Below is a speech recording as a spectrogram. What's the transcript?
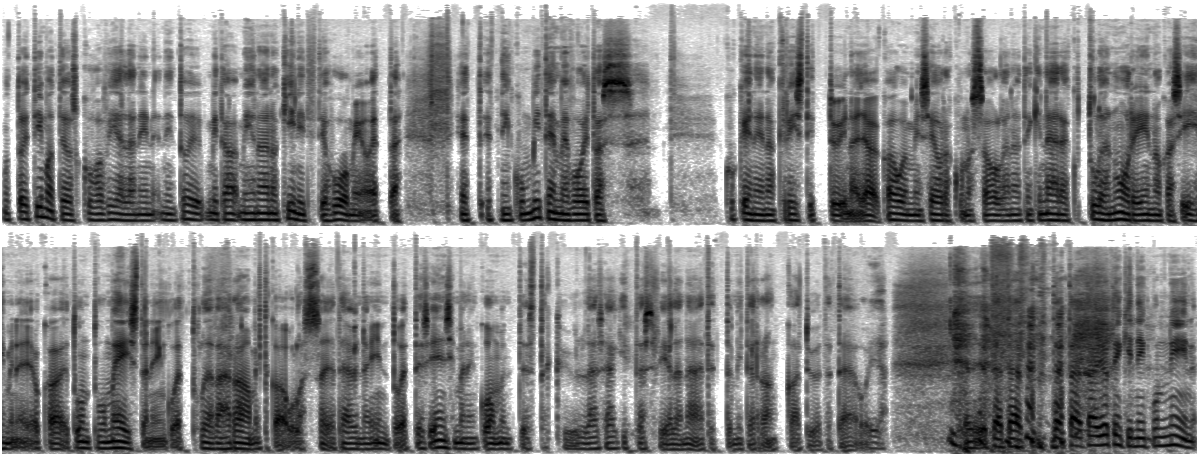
Mutta toi Timoteuskuva vielä, niin, niin toi, mitä, mihin aina kiinnitit jo huomioon, että et, et niin kuin miten me voitaisiin kokeneena kristittyinä ja kauemmin seurakunnassa olleena jotenkin nähdä, kun tulee nuori innokas ihminen, joka tuntuu meistä, niin kuin, että tulee vähän raamit kaulassa ja täynnä intoa, että se ensimmäinen kommentti, että kyllä säkin tässä vielä näet, että miten rankkaa työtä tämä on. Ja, tämä on jotenkin niin, kuin niin,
